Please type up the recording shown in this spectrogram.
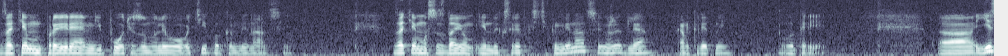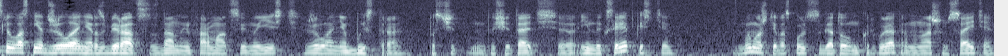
Затем мы проверяем гипотезу нулевого типа комбинаций. Затем мы создаем индекс редкости комбинаций уже для конкретной лотереи. А, если у вас нет желания разбираться с данной информацией, но есть желание быстро посчитать э, индекс редкости, вы можете воспользоваться готовым калькулятором на нашем сайте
